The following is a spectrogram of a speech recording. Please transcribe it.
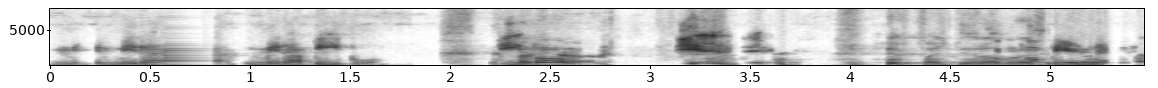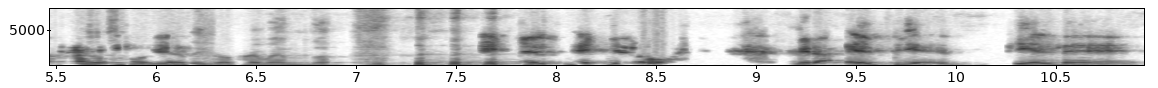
mira, mira Pipo. Pipo pierde. El partido, no pierde partido soviético, tremendo. mira, él pierde,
